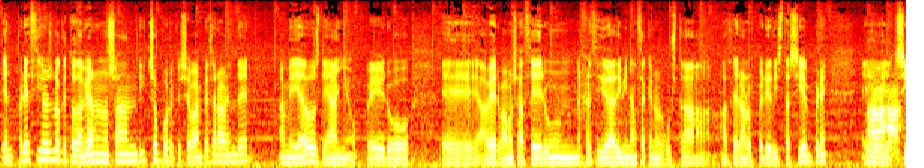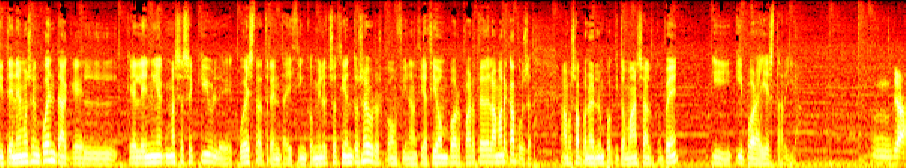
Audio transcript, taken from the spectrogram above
El precio es lo que todavía no nos han dicho porque se va a empezar a vender a mediados de año, pero eh, a ver, vamos a hacer un ejercicio de adivinanza que nos gusta hacer a los periodistas siempre. Eh, si tenemos en cuenta que el, que el ENIAC más asequible cuesta 35.800 euros con financiación por parte de la marca, pues vamos a ponerle un poquito más al coupé y, y por ahí estaría. Mm, Ya.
